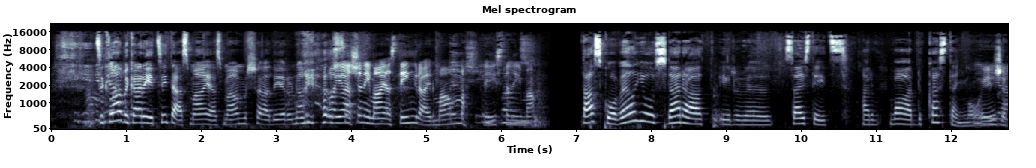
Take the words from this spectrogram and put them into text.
Cik labi, ka arī citās mājās mamma šādi ierunājās. O jā, šī mājā stingrā ir mamma īstenībā. Tas, ko vēl jūs darāt, ir saistīts ar vārdu kastaņmūža.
